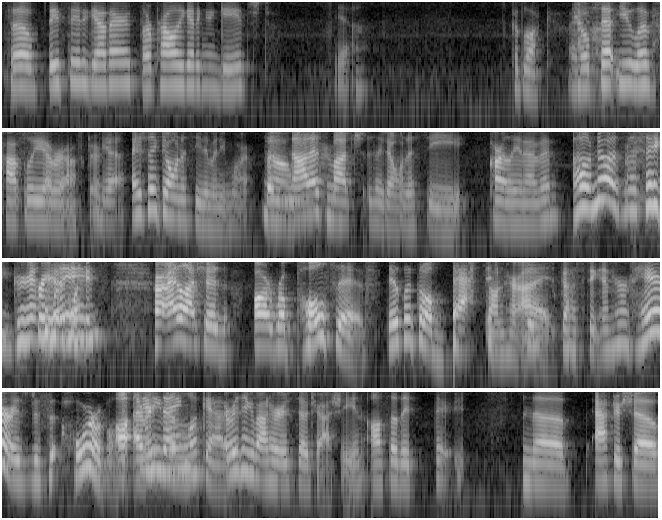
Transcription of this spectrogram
So they stay together. They're probably getting engaged. Yeah. Good luck. I hope that you live happily ever after. Yeah. I just like don't want to see them anymore. But No, not as much as I don't want to see. Carly and Evan. Oh no, I was gonna say Grant, Grant Lace. Her eyelashes are repulsive. They look like little bats on It's her eyes. Disgusting. And her hair is just horrible. All- I can't even look at everything about her is so trashy. And also, they they in the after show,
